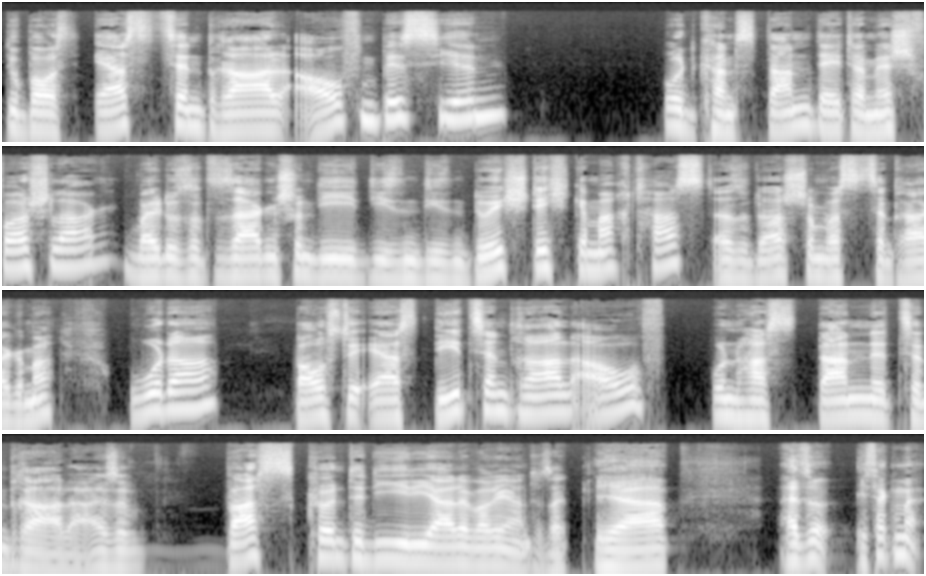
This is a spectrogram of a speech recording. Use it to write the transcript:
du baust erst zentral auf ein bisschen und kannst dann Data Mesh vorschlagen, weil du sozusagen schon die, diesen, diesen Durchstich gemacht hast. Also du hast schon was zentral gemacht. Oder baust du erst dezentral auf und hast dann eine zentrale. Also was könnte die ideale Variante sein? Ja, also ich sag mal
